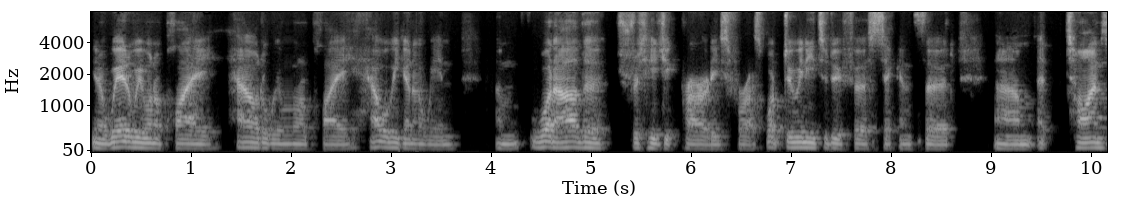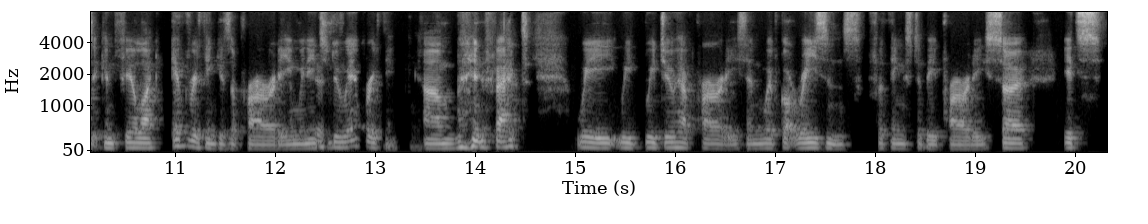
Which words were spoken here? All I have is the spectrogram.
you know where do we want to play, how do we want to play, how are we going to win, um, what are the strategic priorities for us? What do we need to do first, second, third? Um, at times, it can feel like everything is a priority and we need yes. to do everything. Um, but in fact, we, we we do have priorities and we've got reasons for things to be priorities. So it's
